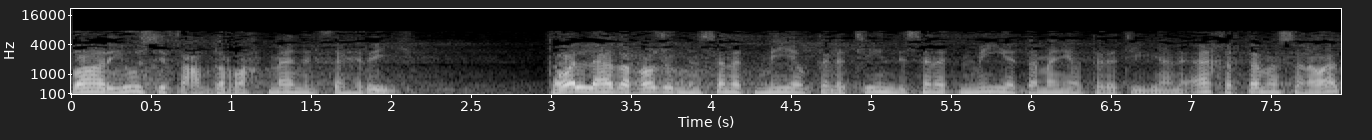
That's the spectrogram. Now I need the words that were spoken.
ظهر يوسف عبد الرحمن الفهري. تولى هذا الرجل من سنة 130 لسنة 138 يعني آخر ثمان سنوات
